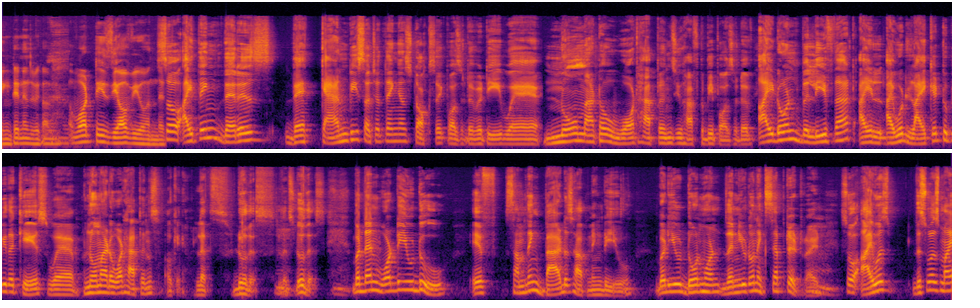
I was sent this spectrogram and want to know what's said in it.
LinkedIn is becoming. Uh-huh. What is your view on that? So I think there is there can be such a thing as toxic positivity where no matter what happens you have to be positive. I don't believe that. I I would like it to be the case where no matter what happens, okay, let's do this. Let's hmm. do this. Hmm. But then what do you do if something bad is happening to you but you don't want then you don't accept it, right? Hmm. So I was this was my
